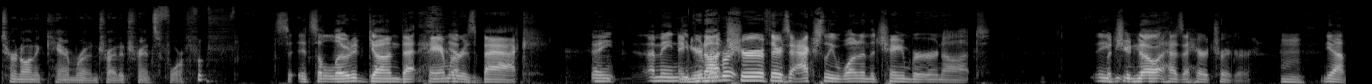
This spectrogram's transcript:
turn on a camera and try to transform? It's, it's a loaded gun. That hammer Yep. is back, I mean, I mean, and if you're you not remember- sure if there's actually one in the chamber or not. But if you know it has a hair trigger. Yeah,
